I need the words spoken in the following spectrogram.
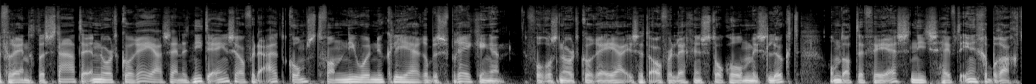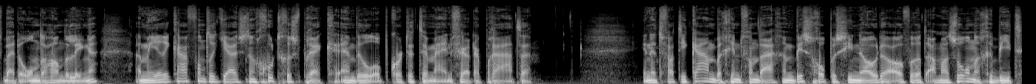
De Verenigde Staten en Noord-Korea zijn het niet eens over de uitkomst van nieuwe nucleaire besprekingen. Volgens Noord-Korea is het overleg in Stockholm mislukt omdat de VS niets heeft ingebracht bij de onderhandelingen. Amerika vond het juist een goed gesprek en wil op korte termijn verder praten. In het Vaticaan begint vandaag een bisschoppensynode over het Amazonegebied.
